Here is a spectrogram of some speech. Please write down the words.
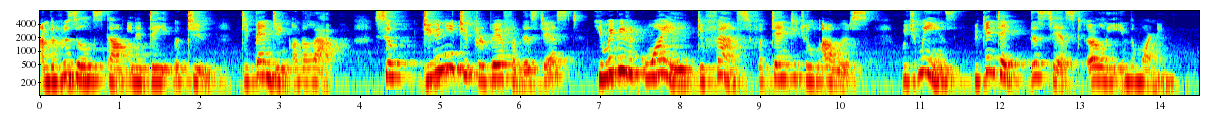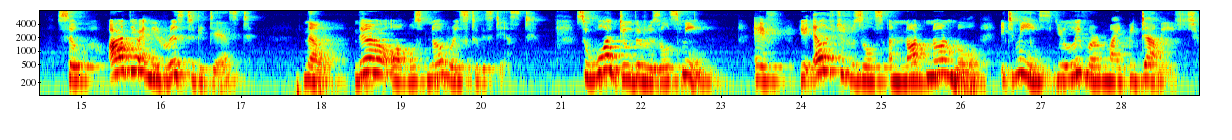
and the results come in a day or two, depending on the lab. So, do you need to prepare for this test? You may be required to fast for 10 to 12 hours, which means you can take this test early in the morning. So, are there any risks to the test? No, there are almost no risks to this test. So what do the results mean? If your LFT results are not normal, it means your liver might be damaged.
